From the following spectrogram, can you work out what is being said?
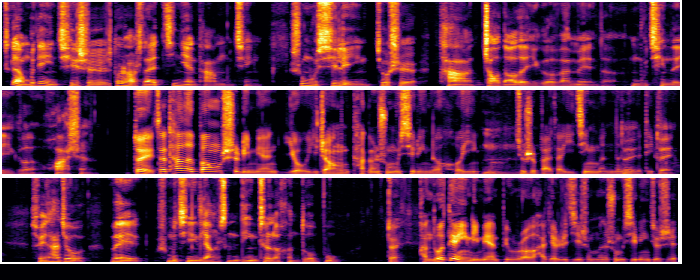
这两部电影其实多少是在纪念他母亲。树木希林就是他找到的一个完美的母亲的一个化身。对，在他的办公室里面有一张他跟树木希林的合影，嗯，就是摆在一进门的那个地方。对，所以他就为树木希林量身定制了很多部。对，很多电影里面，比如说《海街日记》什么的，树木希林就是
